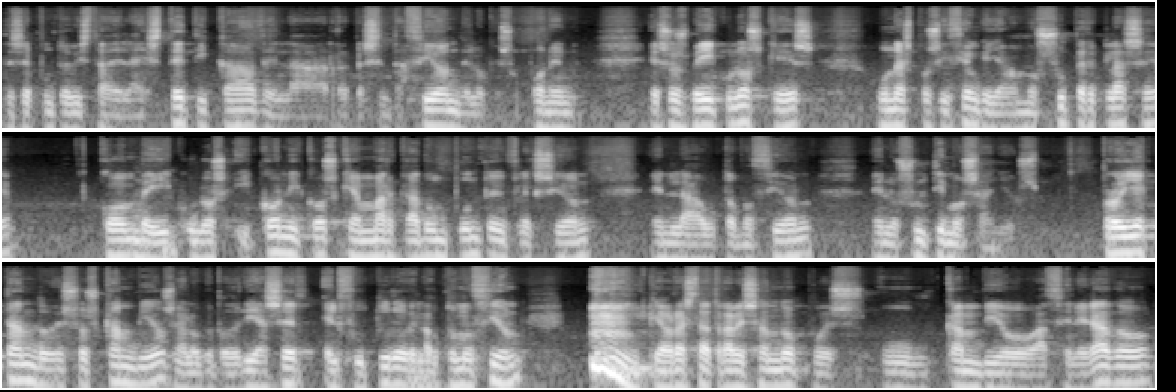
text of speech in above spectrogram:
desde el punto de vista de la estética, de la representación, de lo que suponen esos vehículos, que es una exposición que llamamos superclase, con vehículos icónicos que han marcado un punto de inflexión en la automoción en los últimos años. proyectando esos cambios a lo que podría ser el futuro de la automoción, que ahora está atravesando pues, un cambio acelerado,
